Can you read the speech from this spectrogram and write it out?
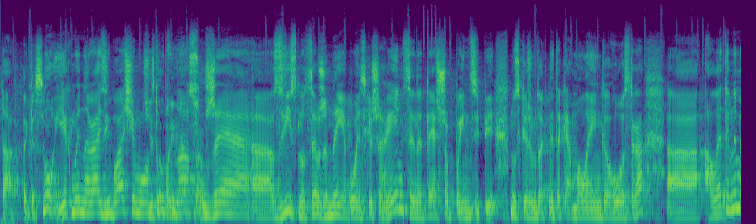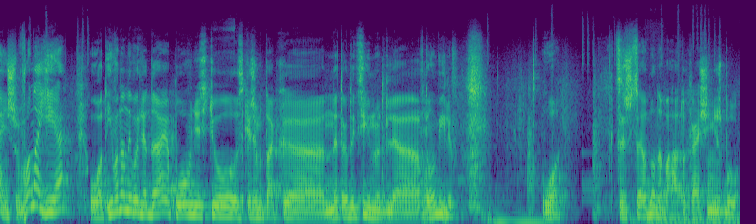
Так, таке собі. ну як ми наразі бачимо, Чисто тут у нас так. вже, е, звісно, це вже не японська шагрень, це не те, що в принципі, ну скажімо так, не така маленька гостра. Але тим не менше, вона є. От, і вона не виглядає повністю, скажімо так, е, нетрадиційно для автомобілів. О, Це ж все одно набагато краще, ніж було.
